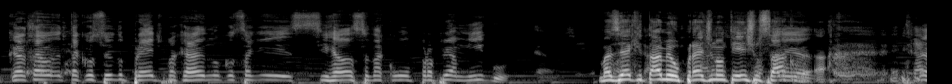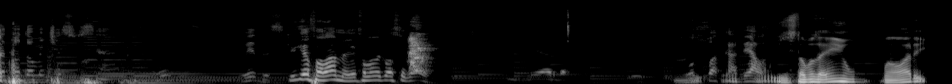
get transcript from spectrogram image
O cara tá, tá construindo prédio pra caralho e não consegue se relacionar com o próprio amigo. Mas é que tá, meu, prédio não te enche o saco. O cara é totalmente associado. O que que eu ia falar, meu? Eu ia falar um negócio legal. Ou sua cadela. Estamos aí em um- uma hora e.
